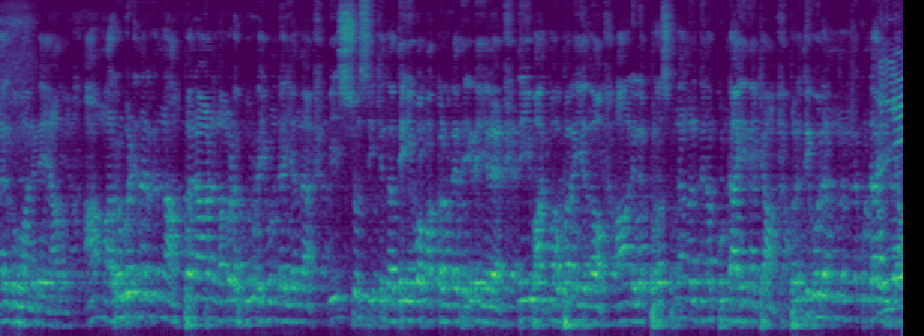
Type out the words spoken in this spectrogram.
നൽകുവാനിടയാകും. ആ മറുപടി നൽകുന്ന അപ്പനാണ് നമ്മുടെ കൂടെയുണ്ട് എന്ന് വിശ്വസിക്കുന്ന ദൈവ മക്കളുടെ ഇടയിൽ ദൈവാത്മാവ് പറയുന്നു ആളിൽ പ്രശ്നങ്ങൾ നിനക്കുണ്ടായിരിക്കാം. പ്രതികൂലം നിനക്കുണ്ടായിരിക്കാം.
